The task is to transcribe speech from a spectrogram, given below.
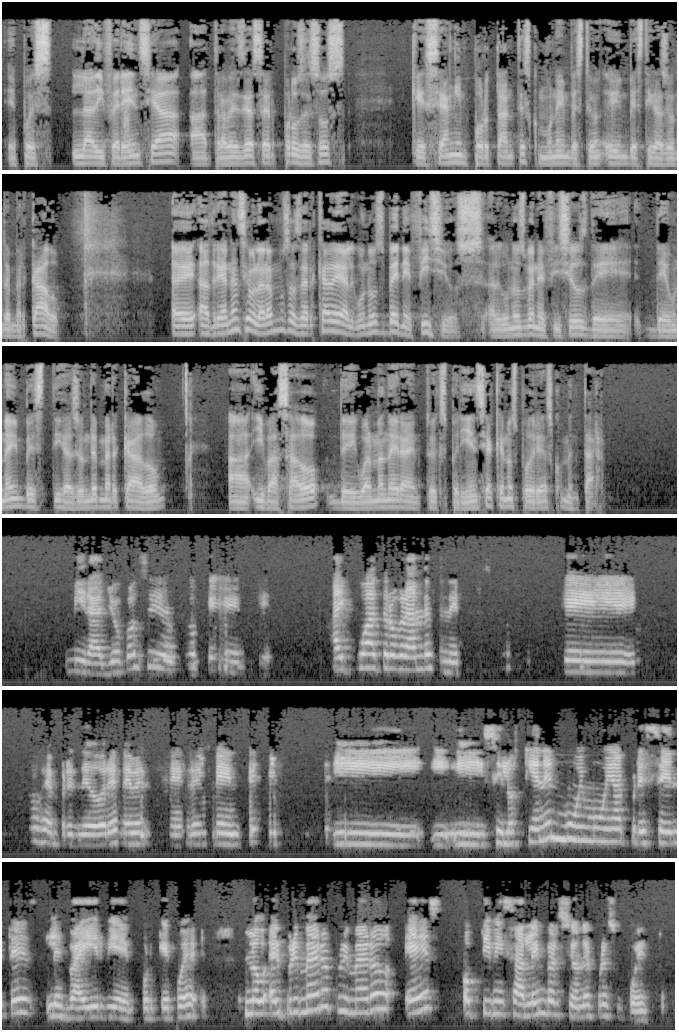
eh, pues la diferencia a través de hacer procesos que sean importantes como una investigación de mercado. Eh, Adriana, si habláramos acerca de algunos beneficios, algunos beneficios de, una investigación de mercado ah, y basado de igual manera en tu experiencia, ¿qué nos podrías comentar? Mira, yo considero que hay cuatro grandes beneficios que los emprendedores deben tener en mente y, y, si los tienen muy, muy al presente, les va a ir bien, porque pues lo, el primero, primero es optimizar la inversión del presupuesto.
